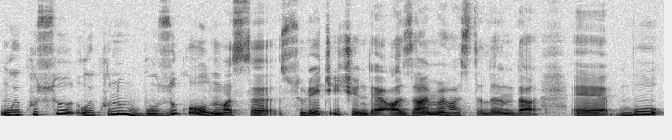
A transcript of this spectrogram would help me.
uykusu, uykunun bozuk olması süreç içinde Alzheimer hastalığında e, bu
